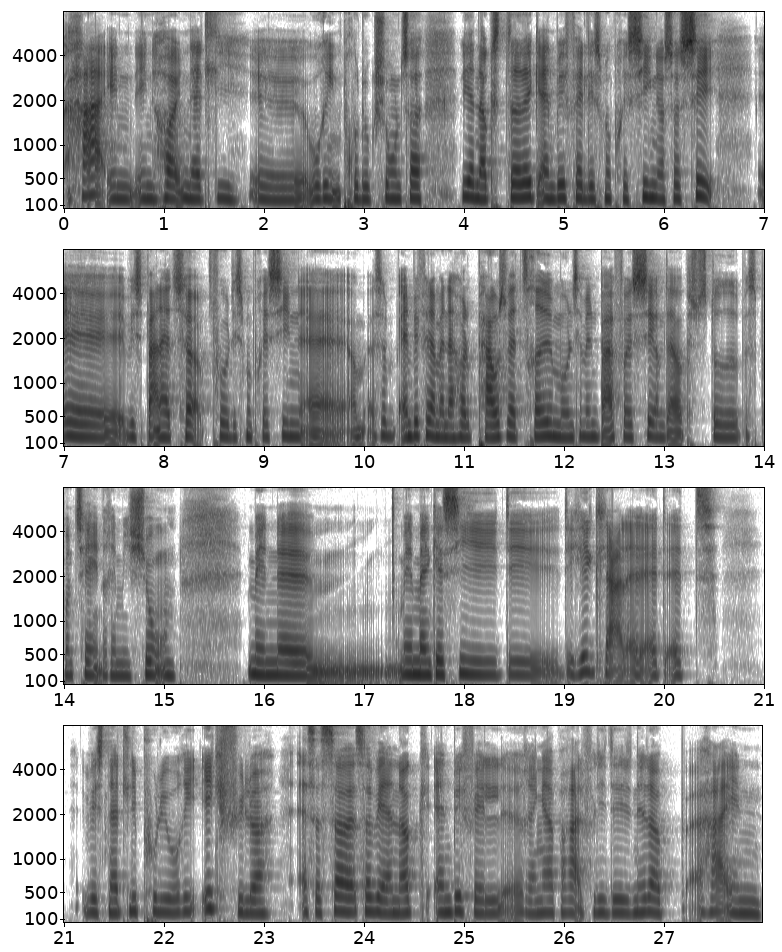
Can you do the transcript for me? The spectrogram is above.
har en, en høj natlig øh, urinproduktion, så vil jeg nok stadig anbefale desmopressin, og så se, øh, hvis barnet er tør på desmopressin, øh, om, så anbefaler man at holde pause hver tredje måned, simpelthen bare for at se, om der er opstået spontan remission. Men, øh, men man kan sige, det, det er helt klart, at, at, at hvis natlig polyuri ikke fylder, altså så, så vil jeg nok anbefale øh, ringeapparat, fordi det netop har en,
